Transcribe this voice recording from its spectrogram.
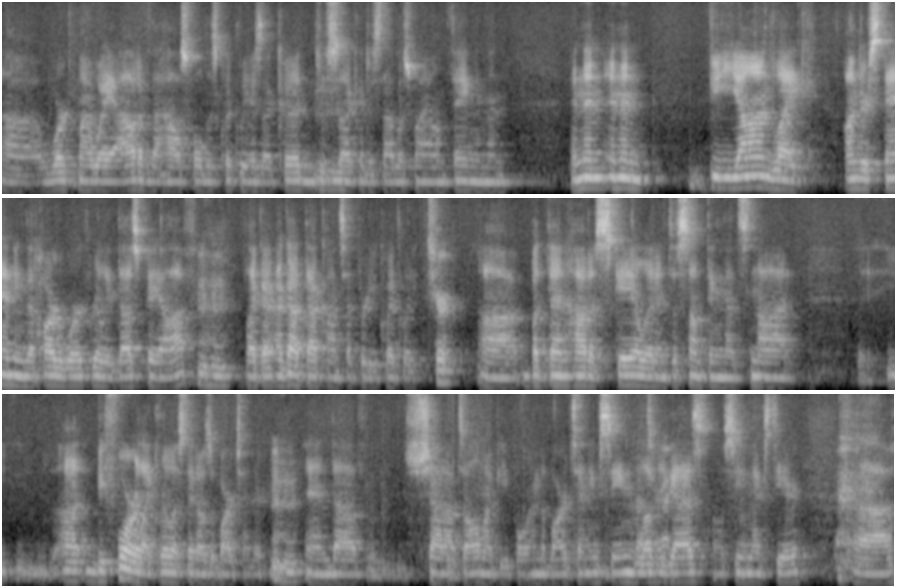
uh, worked my way out of the household as quickly as I could, and just so I could establish my own thing. And then, and then, and then, beyond like understanding that hard work really does pay off. hmm Like I, I got that concept pretty quickly. Sure. Uh, but then how to scale it into something that's not. Uh, before like real estate, I was a bartender, Mhm. and uh, shout out to all my people in the bartending scene. That's Love right. you guys. I'll see you next year. Uh,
